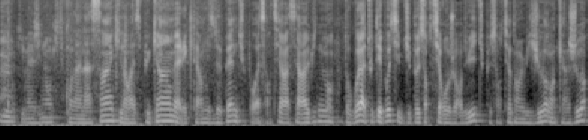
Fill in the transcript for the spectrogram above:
Mm. Donc imaginons qu'il te condamne à 5, il n'en reste plus qu'un, mais avec les remises de peine, tu pourrais sortir assez rapidement. Donc voilà, tout est possible. Tu peux sortir aujourd'hui, tu peux sortir dans 8 jours, dans 15 jours.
